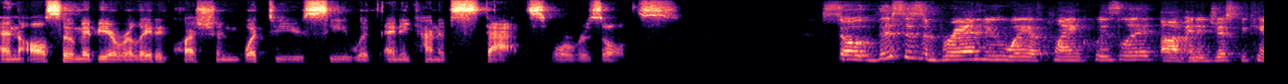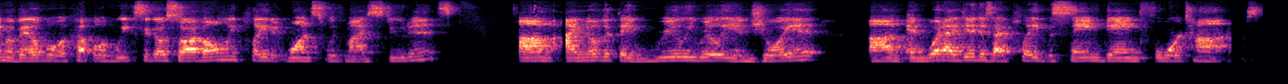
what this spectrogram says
and also maybe a related question, what do you see with any kind of stats or results? So this is a brand new way of playing Quizlet um, and it just became available a couple of weeks ago. So I've only played it once with my students. Um, I know that they really, really enjoy it. Um, and what I did is I played the same game four times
